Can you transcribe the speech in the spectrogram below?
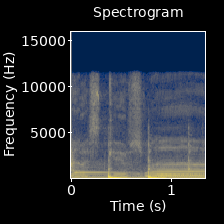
just gives my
